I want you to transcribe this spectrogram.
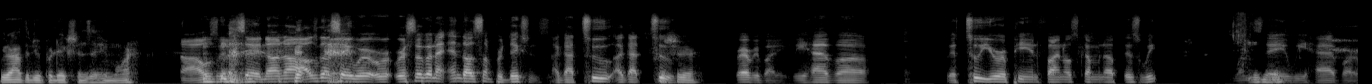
we don't have to do predictions anymore. No, I was gonna say no, no. I was gonna say we're, we're, we're still gonna end on some predictions. I got two. I got two for, sure. for everybody. We have uh we have two European finals coming up this week. Wednesday mm-hmm. we have our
